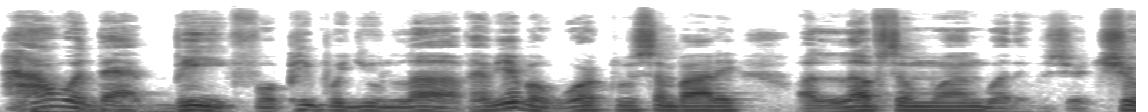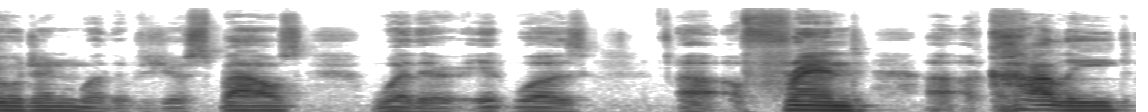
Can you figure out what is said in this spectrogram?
How would that be for people you love? Have you ever worked with somebody or loved someone, whether it was your children, whether it was your spouse, whether it was uh, a friend, uh, a colleague,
